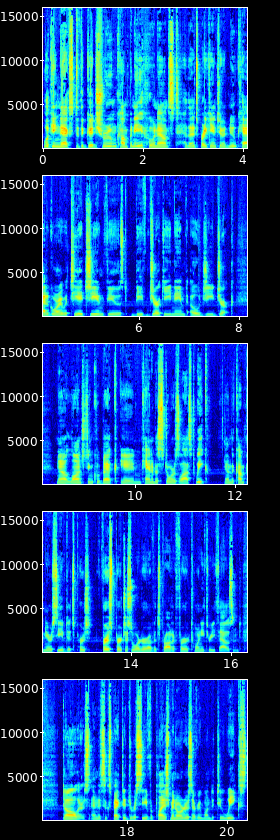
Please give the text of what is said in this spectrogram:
Looking next at the Good Shroom Company, who announced that it's breaking into a new category with THC infused beef jerky named OG Jerk. Now, launched in Quebec in cannabis stores last week, and the company received its per- first purchase order of its product for $23,000 and it's expected to receive replenishment orders every one to two weeks.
